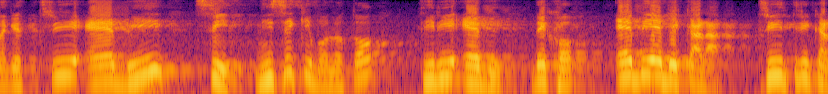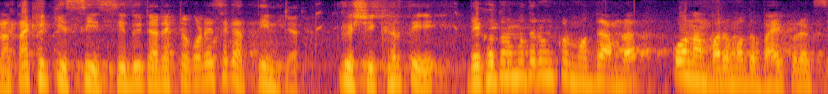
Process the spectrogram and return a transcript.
লাগে থ্রি এ, বি, সি। নিচে কি বলতো? Three A, B. দেখো, এ, বি এ, বি কাটা থ্রি থ্রি কাটা তাকে কি সি? সি দুইটার একটা কার তিনটা। প্রিয় শিক্ষার্থী, দেখো তো আমাদের অঙ্কের মধ্যে আমরা ক নাম্বারের মধ্যে বাইর করে রাখছি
